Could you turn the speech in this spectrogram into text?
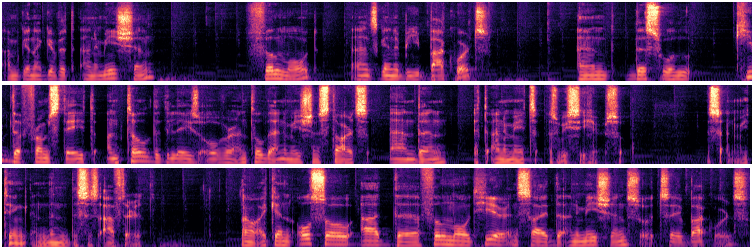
I'm gonna give it animation, fill mode, and it's gonna be backwards. And this will keep the from state until the delay is over, until the animation starts, and then it animates as we see here. So this meeting and then this is after it. Now I can also add the fill mode here inside the animation so it's a backwards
